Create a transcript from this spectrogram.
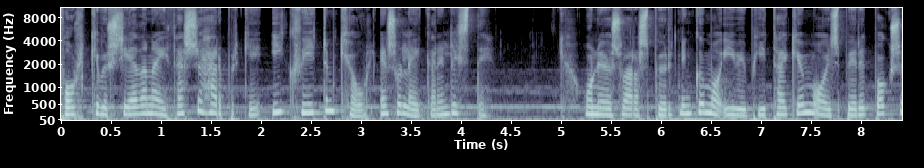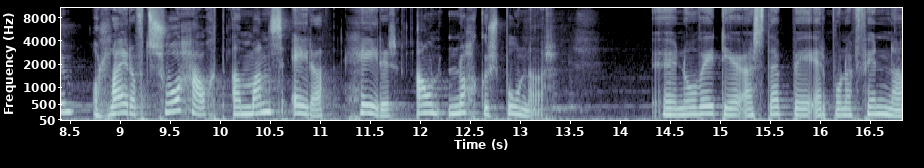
Fólk hefur séðana í þessu herbergi í hvítum kjól eins og leikarin listi. Hún hefur svarað spurningum á EVP-tækjum og í spiritboxum og hlær oft svo hátt að manns eirað heyrir án nokkur spúnaðar. Uh, nú veit ég að Steppi er búin að finna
